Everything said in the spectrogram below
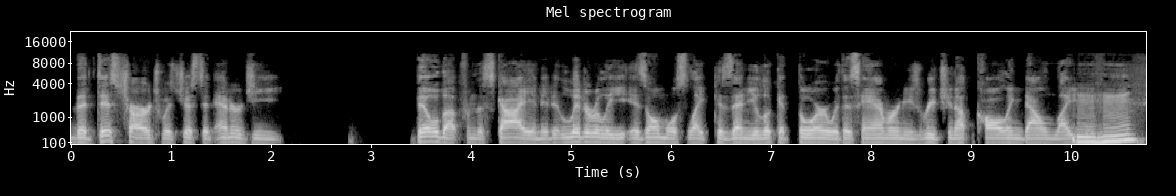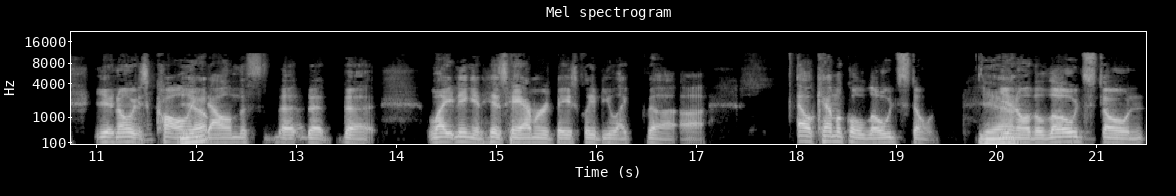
the discharge was just an energy buildup from the sky, and it, it literally is almost like because then you look at Thor with his hammer and he's reaching up, calling down lightning. hmm You know, he's calling Yep. down the the the the lightning, and his hammer would basically be like the uh, alchemical lodestone. Yeah. You know, the lodestone.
